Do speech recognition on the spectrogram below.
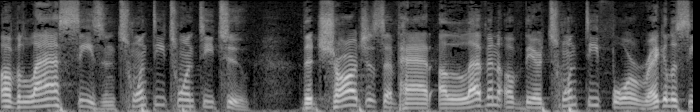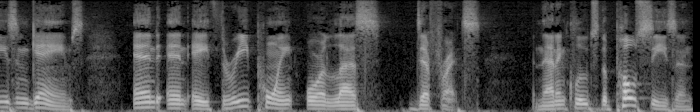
of last season, 2022, the Chargers have had 11 of their 24 regular season games end in a three point or less difference. And that includes the postseason.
